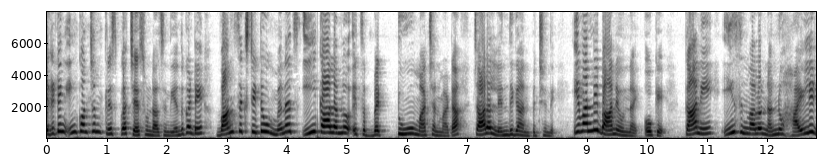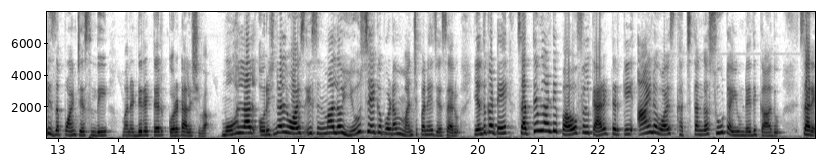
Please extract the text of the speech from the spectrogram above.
ఎడిటింగ్ ఇంకొంచెం క్రిస్ప్గా చేసి ఉండాల్సింది. ఎందుకంటే వన్ సిక్స్టీ టూ మినిట్స్ ఈ కాలంలో ఇట్స్ బెట్ టూ మచ్ అనమాట చాలా లెందిగా అనిపించింది. ఇవన్నీ బాగానే ఉన్నాయి. ఓకే. కానీ ఈ సినిమాలో నన్ను హైలీ డిసప్పాయింట్ చేసింది మన director Koratala Siva. Mohan Lal original voice ఈ సినిమాలో యూజ్ చేయకపోవడం మంచి పనే చేశారు. ఎందుకంటే సత్యం లాంటి పవర్ఫుల్ క్యారెక్టర్కి ఆయన వాయిస్ ఖచ్చితంగా సూట్ అయి ఉండేది కాదు. సరే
